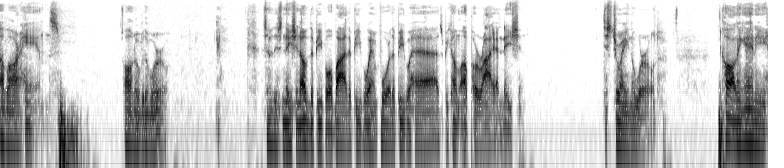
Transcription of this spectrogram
of our hands all over the world. So this nation of the people, by the people, and for the people has become a pariah nation, destroying the world, calling any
